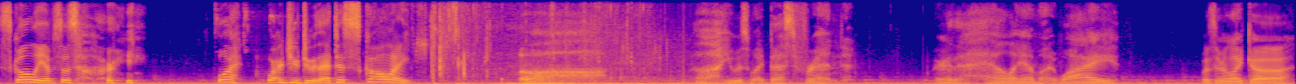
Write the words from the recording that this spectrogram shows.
Scully, I'm so sorry. What? Why'd you do that to Scully? Oh. oh, he was my best friend. Where the hell am I? Why? Was there like a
